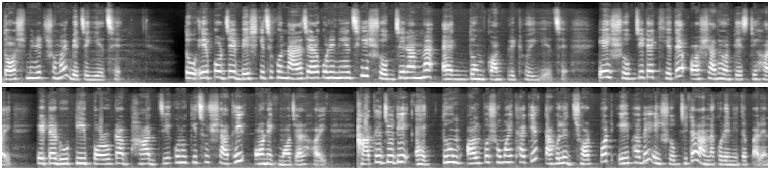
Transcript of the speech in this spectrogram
দশ মিনিট সময় বেঁচে গিয়েছে। তো এ পর্যায়ে বেশ কিছুক্ষণ নাড়াচাড়া করে নিয়েছি। সবজি রান্না একদম কমপ্লিট হয়ে গিয়েছে। এই সবজিটা খেতে অসাধারণ টেস্টি হয়। এটা রুটি, পরোটা, ভাত যে কোনো কিছুর সাথেই অনেক মজার হয়। হাতে যদি একদম অল্প সময় থাকে, তাহলে ঝটপট এইভাবে এই সবজিটা রান্না করে নিতে পারেন।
